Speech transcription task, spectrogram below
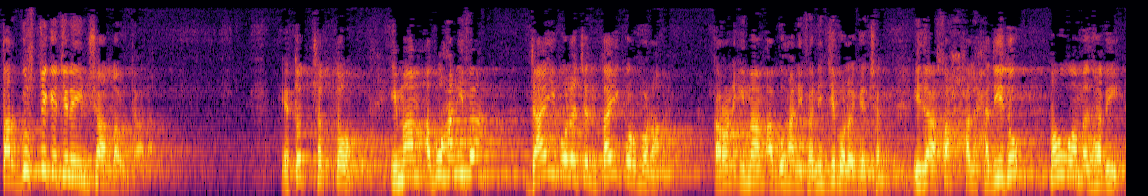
তার গোষ্ঠীকে চিনি, ইনশাআল্লাহ তালা এত সত্য, ইমাম আবু হানিফা যাই বলেছেন তাই করব না। কারণ ইমাম আবু হানিফা নিজে বলে গেছেন, ইদা সাহাল হাদিদু বহু মধাবি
